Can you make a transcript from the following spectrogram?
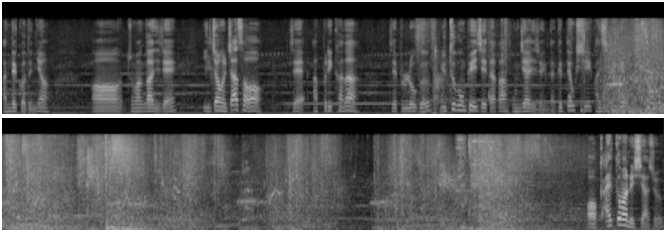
안 됐거든요. 어, 조만간 이제 일정을 짜서 이제 아프리카나 제 블로그, 유튜브 홈페이지에다가 공지할 예정입니다. 그때 혹시 관심 있게 어 깔끔한 leash 아주.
